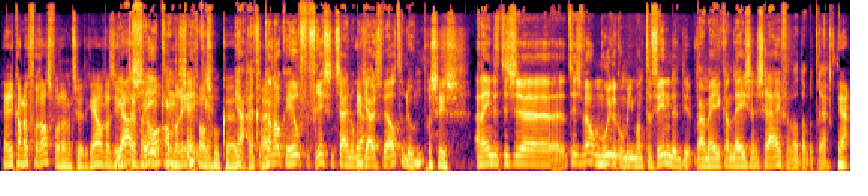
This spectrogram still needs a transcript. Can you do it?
ja, je kan ook verrast worden natuurlijk. Hè? Of dat je net even andere invalshoek eh, Ja, het krijgt. kan ook heel verfrissend zijn om het Ja. juist wel te doen. Precies. Alleen het is, het is wel moeilijk om iemand te vinden waarmee je kan lezen en schrijven wat dat betreft. Ja.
